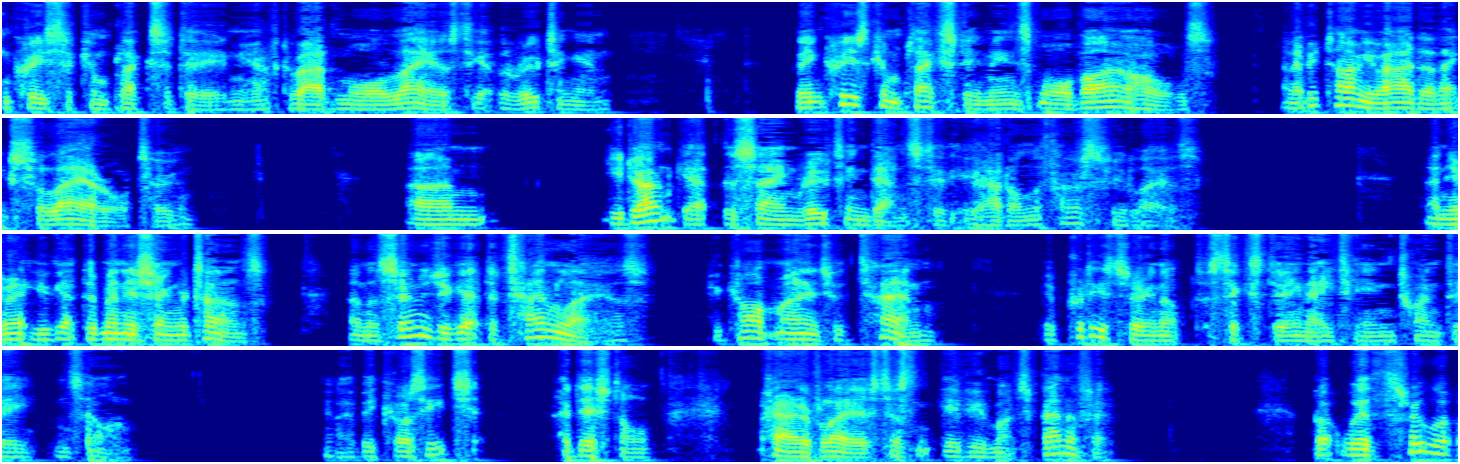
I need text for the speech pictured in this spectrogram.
increase the complexity and you have to add more layers to get the routing in, the increased complexity means more via holes. And every time you add an extra layer or two, um, you don't get the same routing density that you had on the first few layers. And you, you get diminishing returns. And as soon as you get to 10 layers, if you can't manage with 10, you're pretty soon up to 16, 18, 20, and so on. You know, because each additional pair of layers doesn't give you much benefit. But with through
